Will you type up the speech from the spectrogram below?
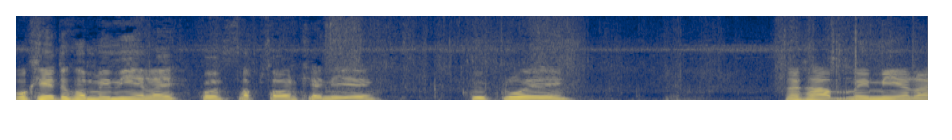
อเค ทุกคนไม่มีอะไรคนซับซ้อนแค่นี้เองกล้วยกล้วยๆเองนะครับ ไม่มีอะไร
